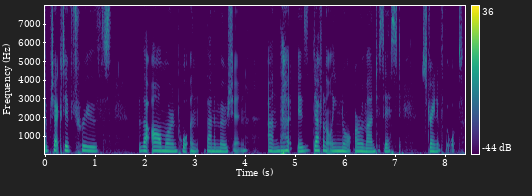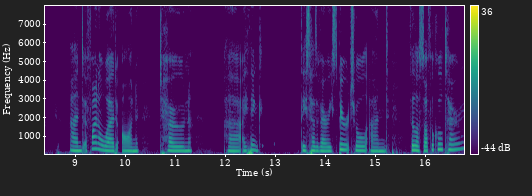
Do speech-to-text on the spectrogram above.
objective truths that are more important than emotion, and that is definitely not a romanticist strain of thought. And a final word on tone. Uh, I think this has a very spiritual and philosophical tone,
